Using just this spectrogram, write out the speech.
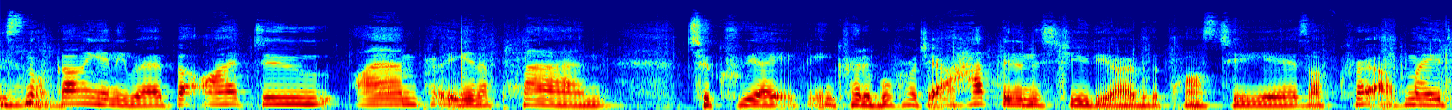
it's not going anywhere. But I do, I am putting in a plan to create an incredible project. I have been in the studio over the past two years. I've cre- I've made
